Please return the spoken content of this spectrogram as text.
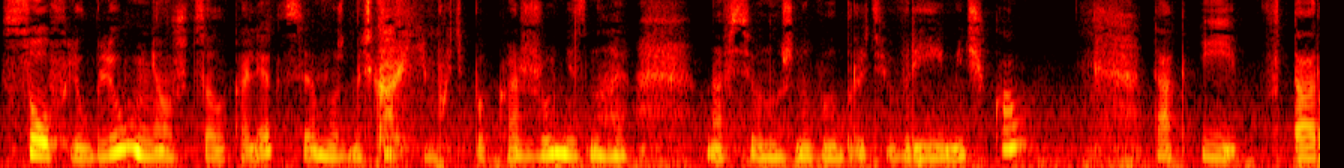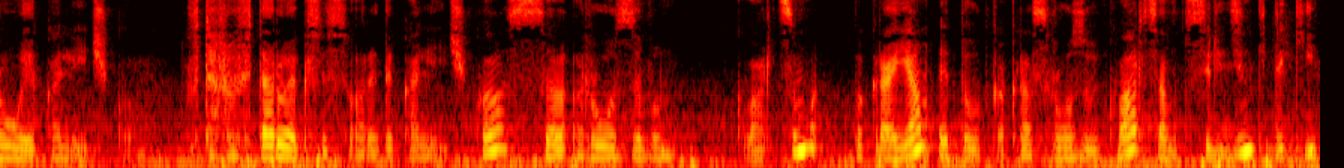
Сов люблю, у меня уже целая коллекция. Может быть, как-нибудь покажу, не знаю. На все нужно выбрать времечко. Так, и второе колечко. Второй, второй аксессуар это колечко с розовым кварцем. По краям это вот как раз розовый кварц, а вот в серединке такие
